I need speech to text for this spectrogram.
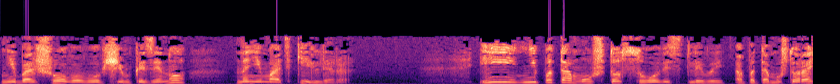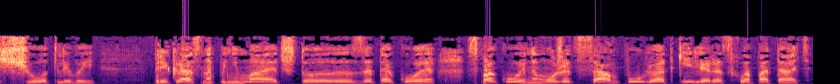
небольшого, в общем, казино нанимать киллера. И не потому, что совестливый, а потому, что расчетливый, прекрасно понимает, что э, за такое спокойно может сам пулю от киллера схлопотать.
